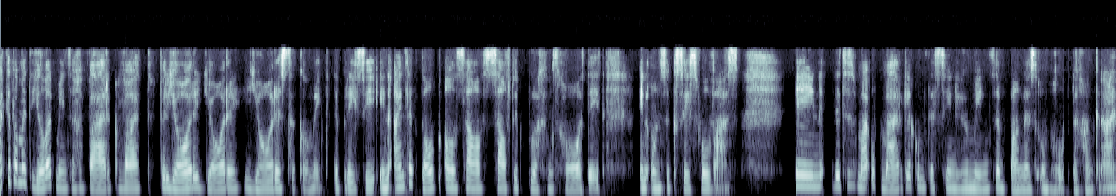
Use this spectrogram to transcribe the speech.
Ek het al met heelwat mense gewerk wat vir jare jare jare sukkel met depressie en eintlik dalk alself selfdoodpogings gehad het en onsuksesvol was. En dit is vir my opmerklik om te sien hoe mense bang is om hulp te gaan kry.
